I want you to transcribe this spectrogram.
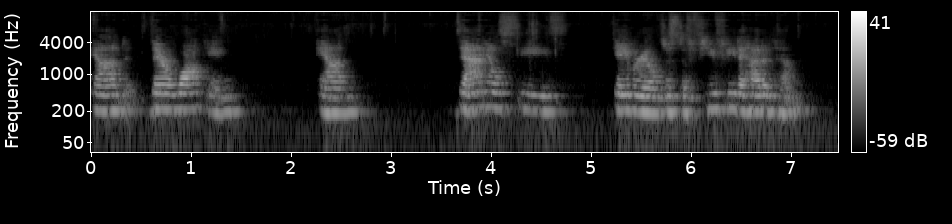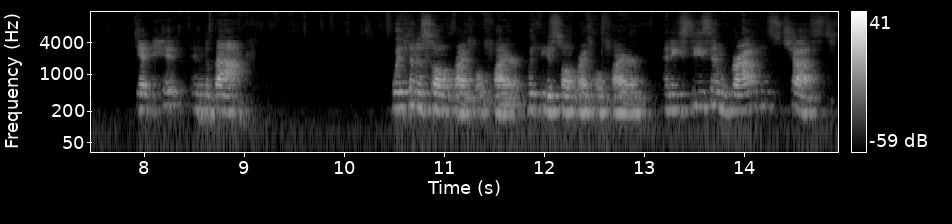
And they're walking, and Daniel sees Gabriel just a few feet ahead of him get hit in the back with an assault rifle fire, with the assault rifle fire. And he sees him grab his chest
